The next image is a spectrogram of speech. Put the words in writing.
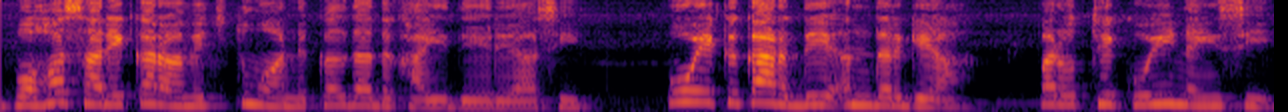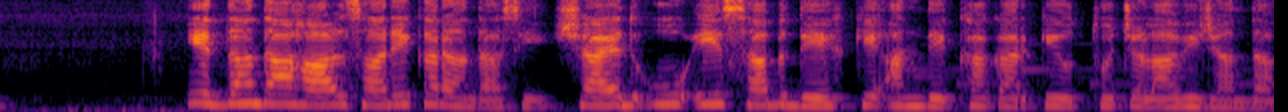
ਬਹੁਤ ਸਾਰੇ ਘਰਾਂ ਵਿੱਚ ਧੂਆਂ ਨਿਕਲਦਾ ਦਿਖਾਈ ਦੇ ਰਿਹਾ ਸੀ। ਉਹ ਇੱਕ ਘਰ ਦੇ ਅੰਦਰ ਗਿਆ, ਪਰ ਉੱਥੇ ਕੋਈ ਨਹੀਂ ਸੀ। ਇਦਾਂ ਦਾ ਹਾਲ ਸਾਰੇ ਘਰਾਂ ਦਾ ਸੀ। ਸ਼ਾਇਦ ਉਹ ਇਹ ਸਭ ਦੇਖ ਕੇ ਅਣਦੇਖਾ ਕਰਕੇ ਉੱਥੋਂ ਚਲਾ ਵੀ ਜਾਂਦਾ,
